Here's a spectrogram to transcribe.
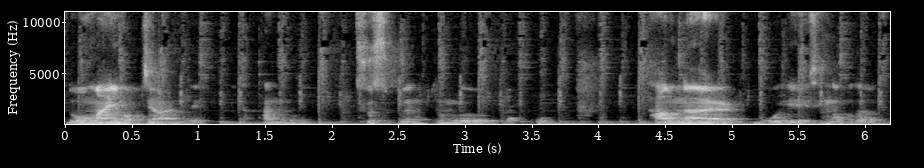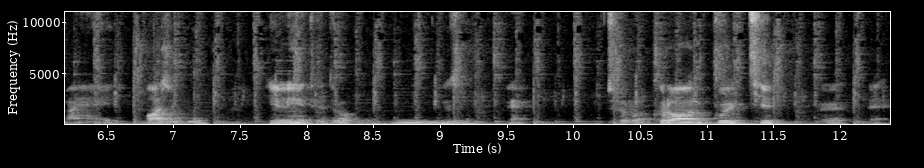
너무 많이 먹진 않은데 한두 스푼 정도 먹고 다음날 목이 생각보다 많이 좋아지고 힐링이 되더라고요. 그래서 음. 네, 저런 그런 꿀팁을 네,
